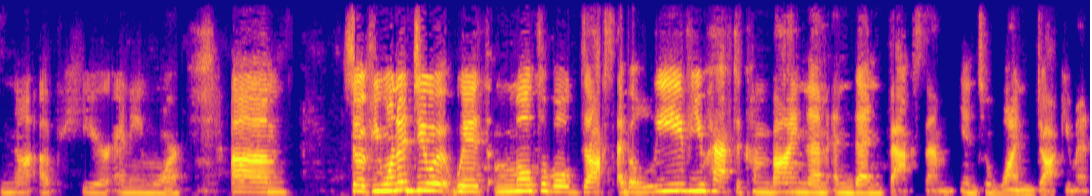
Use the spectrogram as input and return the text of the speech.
Not up here anymore. Um, so if you want to do it with multiple docs, I believe you have to combine them and then fax them into one document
